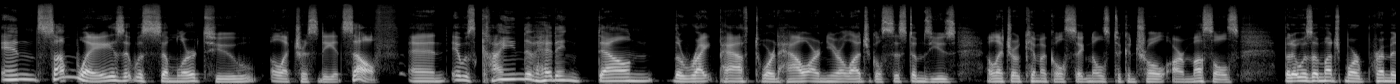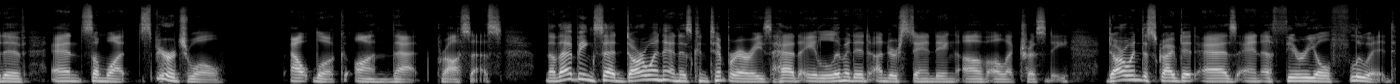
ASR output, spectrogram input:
in some ways, it was similar to electricity itself. And it was kind of heading down the right path toward how our neurological systems use electrochemical signals to control our muscles but it was a much more primitive and somewhat spiritual outlook on that process. Now, that being said, Darwin and his contemporaries had a limited understanding of electricity. Darwin described it as an ethereal fluid.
